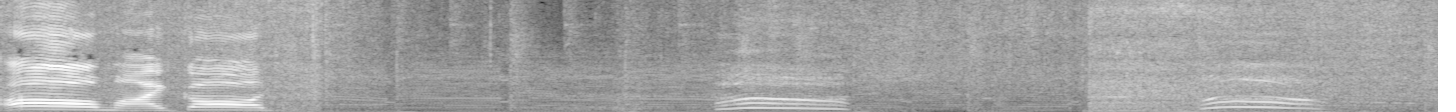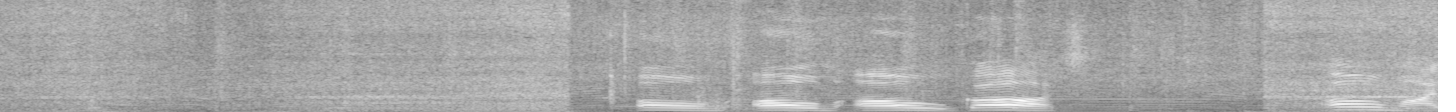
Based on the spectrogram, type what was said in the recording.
Oh my god. Oh, oh, oh god. Oh my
